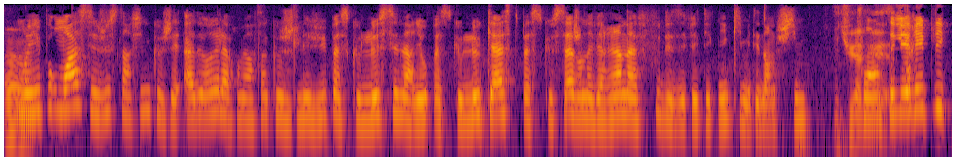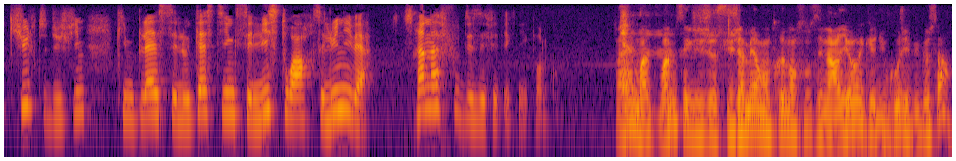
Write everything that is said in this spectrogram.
Euh, Oui, pour moi, c'est juste un film que j'ai adoré la première fois que je l'ai vu parce que le scénario, parce que le cast, parce que ça, j'en avais rien à foutre des effets techniques qui mettaient dans le film. Et tu as Point. vu, C'est les répliques cultes du film qui me plaisent, c'est le casting, c'est l'histoire, c'est l'univers. Rien à foutre des effets techniques pour le coup. ouais, moi, le problème, c'est que je suis jamais rentré dans son scénario et que du coup, j'ai vu que ça.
